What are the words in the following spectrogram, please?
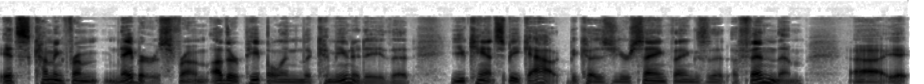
it's coming from neighbors, from other people in the community that you can't speak out because you're saying things that offend them. Uh, it,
